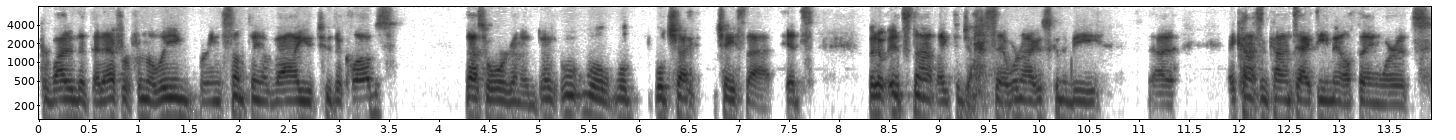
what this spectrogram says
provided that that effort from the league brings something of value to the clubs, that's what we're going to do. We'll we'll we'll ch- chase that. It's but it's not like the John said. We're not just going to be uh, a constant contact email thing where it's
